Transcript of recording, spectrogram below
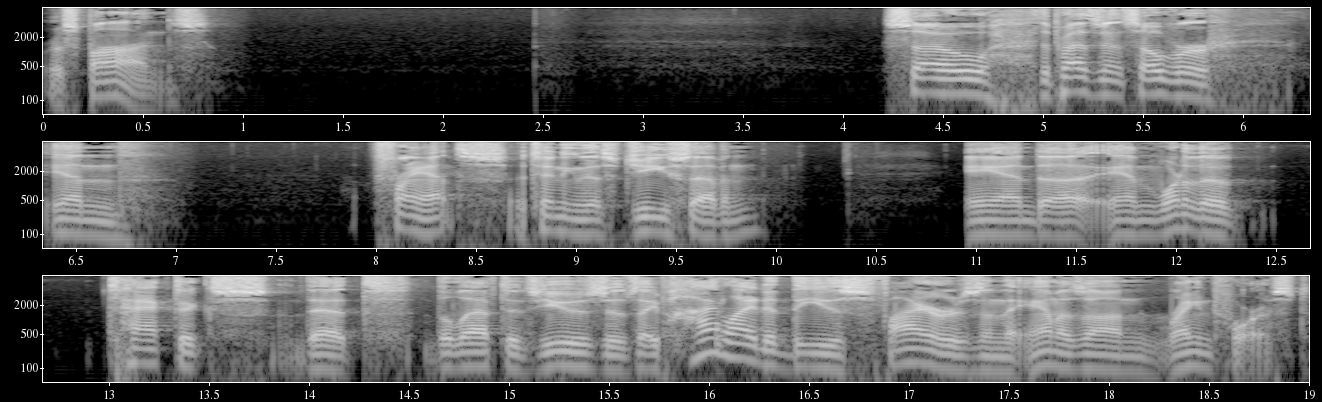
responds. So the president's over in France attending this G7, and uh, and one of the tactics that the left has used is they've highlighted these fires in the Amazon rainforest,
